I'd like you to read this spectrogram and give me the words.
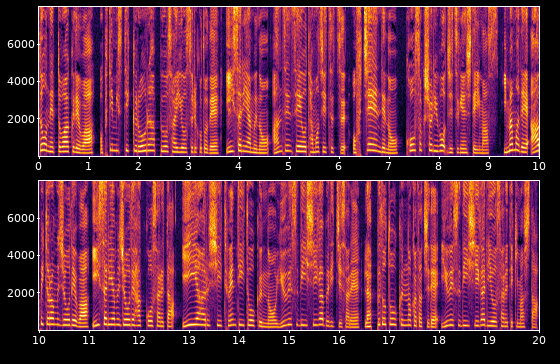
同ネットワークでは、オプティミスティックロールアップを採用することで、イーサリアムの安全性を保ちつつ、オフチェーンでの高速処理を実現しています。今までアービトラム上では、イーサリアム上で発行された ERC20 トークンの USDC がブリッジされ、ラップドトークンの形で USDC が利用されてきました。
